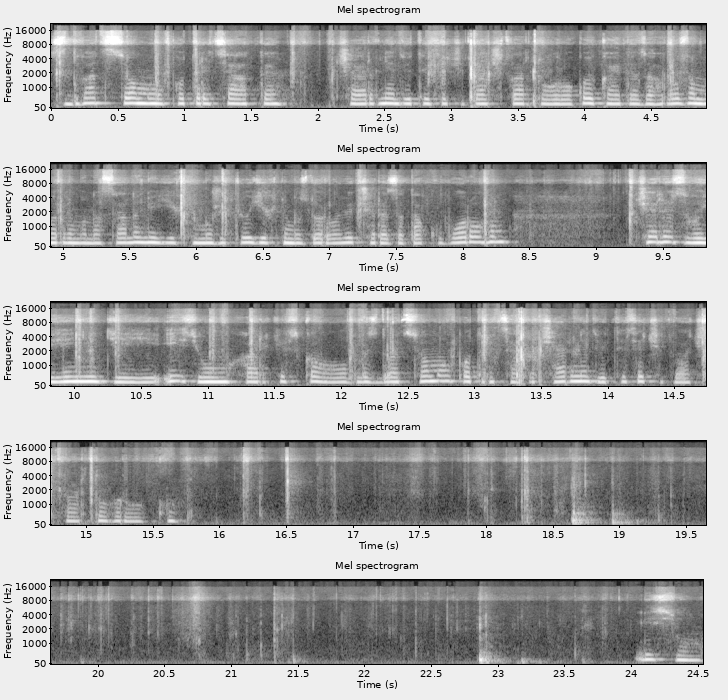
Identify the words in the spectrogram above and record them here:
З 27 по 30 червня 2024 року, яка йде загроза мирному населенню, їхньому життю, їхньому здоров'ю через атаку ворогом, через воєнні дії. Ізюм, Харківська область, з 27 по 30 червня 2024 року. Ізюм,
